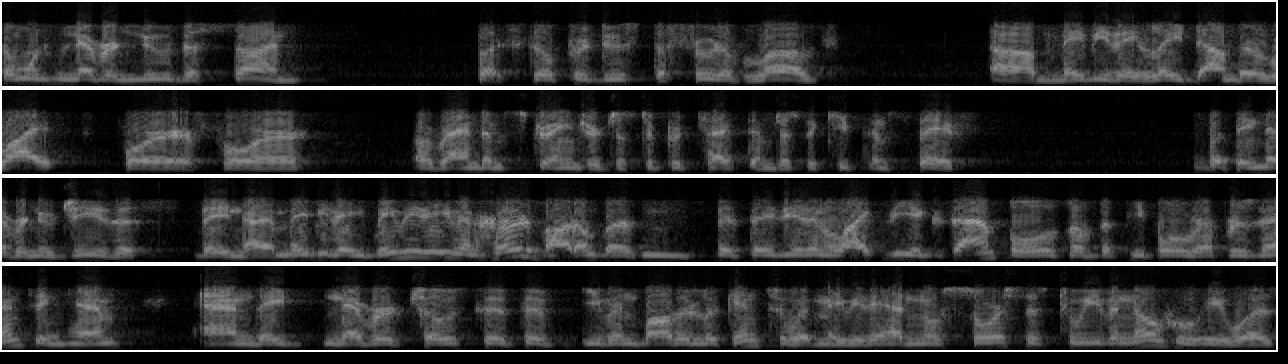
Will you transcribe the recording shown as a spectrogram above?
someone who never knew the Son, but still produced the fruit of love, uh, maybe they laid down their life for for a random stranger just to protect them, just to keep them safe. But they never knew Jesus. They maybe they maybe they even heard about him, but but they didn't like the examples of the people representing him, and they never chose to, to even bother look into it. Maybe they had no sources to even know who he was,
